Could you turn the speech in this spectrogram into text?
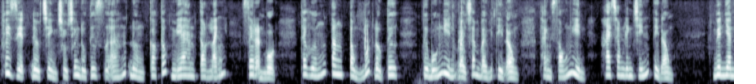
phê duyệt điều chỉnh chủ trương đầu tư dự án đường cao tốc Mỹ An Cao Lãnh giai đoạn 1 theo hướng tăng tổng mức đầu tư từ 4.770 tỷ đồng thành 6.209 tỷ đồng. Nguyên nhân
